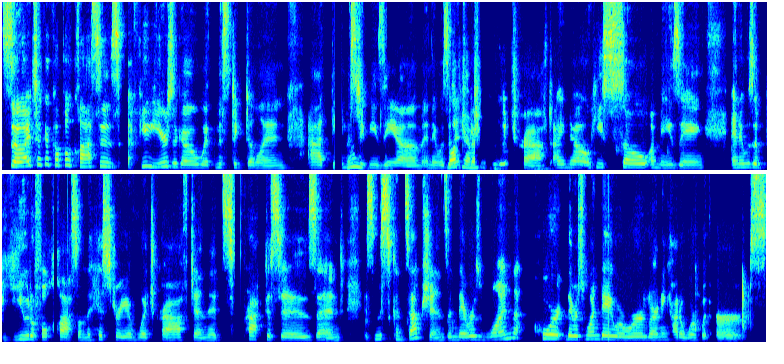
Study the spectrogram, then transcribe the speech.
so I took a couple classes a few years ago with Mystic Dylan at the Mystic mm. Museum, and it was Love an introduction him. to witchcraft. I know he's so amazing, and it was a beautiful class on the history of witchcraft and its practices and its misconceptions. And there was one court, there was one day where we were learning how to work with herbs,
